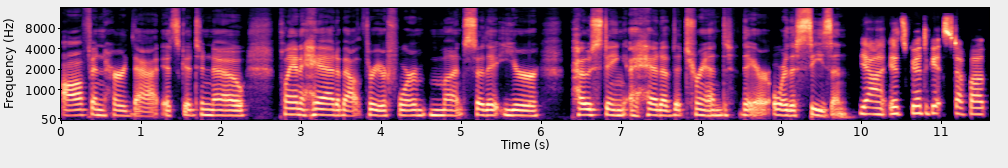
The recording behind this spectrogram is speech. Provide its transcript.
often heard that. It's good to know, plan ahead about three or four months so that you're posting ahead of the trend there or the season. Yeah. It's good to get stuff up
